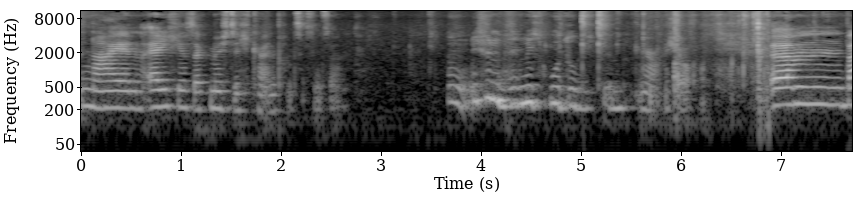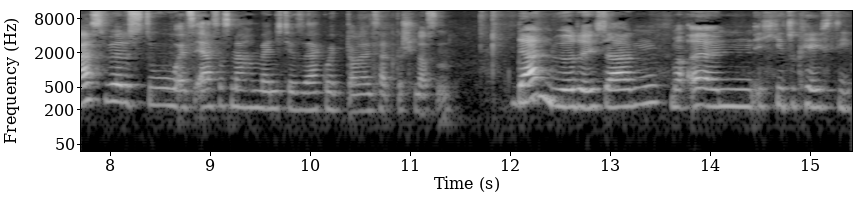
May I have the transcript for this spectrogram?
nein, ehrlich gesagt möchte ich keine Prinzessin sein. Und Ich finde mich gut, so wie ich bin. Ja, ich auch. Ähm, was würdest du als erstes machen, wenn ich dir sage, McDonalds hat geschlossen? Dann würde ich sagen, ähm, ich gehe zu KFC.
